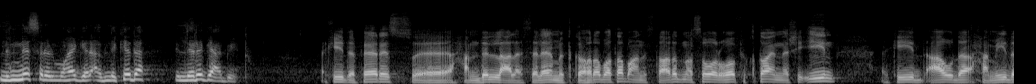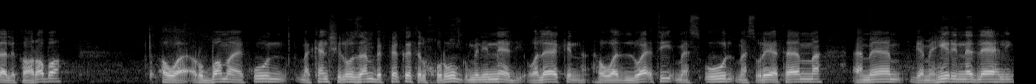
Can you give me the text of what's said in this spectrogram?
للنسر المهاجر قبل كده اللي رجع بيته. أكيد يا فارس. آه، حمد لله على سلامة كهربا. طبعا استعرضنا صور وهو في قطاع الناشئين. أكيد عودة حميدة لكهربا. هو ربما يكون ما كانش له ذنب في فكرة الخروج من النادي ولكن هو دلوقتي مسؤول مسؤولية تامة أمام جماهير النادي الأهلي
